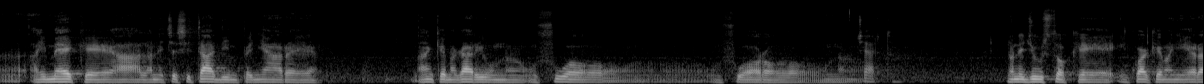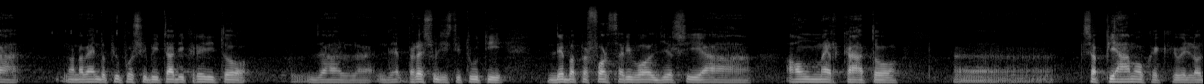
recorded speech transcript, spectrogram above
eh, ahimè, che ha la necessità di impegnare anche magari un, un suo, un suoro, un, certo. non è giusto che in qualche maniera, non avendo più possibilità di credito dal, presso gli istituti, debba per forza rivolgersi a, a un mercato eh, sappiamo che è quello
